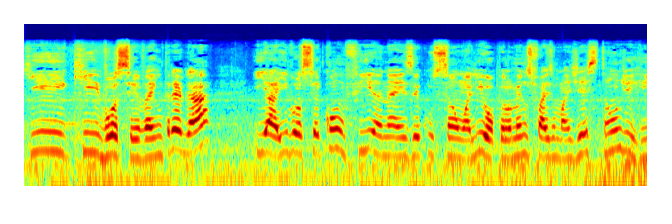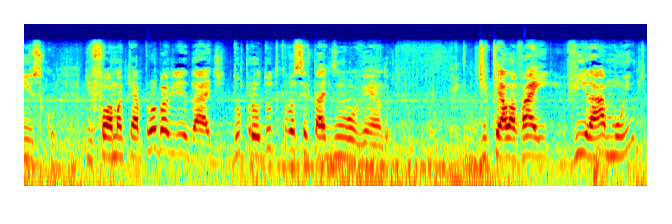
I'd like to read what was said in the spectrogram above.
que, que você vai entregar e aí você confia na execução ali, ou pelo menos faz uma gestão de risco, de forma que a probabilidade do produto que você está desenvolvendo, de que ela vai virar muito,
